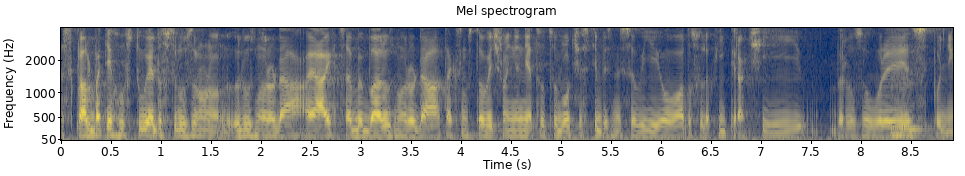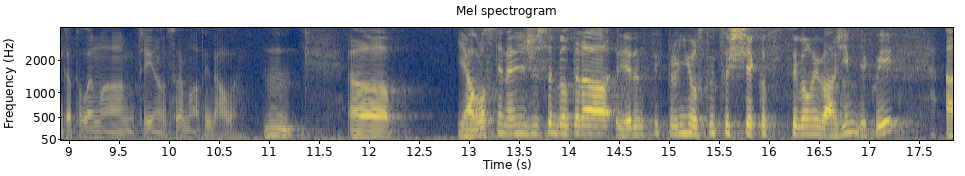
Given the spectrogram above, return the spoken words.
skladba těch hostů je dost různo, různorodá a já i chci, aby byla různorodá, tak jsem z toho vyčlenil něco, co bylo čistě biznesového a to jsou takový kratší rozhovory hmm. s podnikatelema, freelancerama a tak dále. Hmm. Uh, já vlastně nevím, že jsem byl teda jeden z těch prvních hostů, což jako si velmi vážím, děkuji. Uh,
